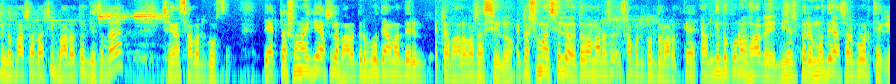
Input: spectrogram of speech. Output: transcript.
কিন্তু পাশাপাশি ভারতও কিছুটা সেখানে সাপোর্ট করছে। একটা সময় কি আসলে ভারতের প্রতি আমাদের একটা ভালোবাসা ছিল? একটা সময় ছিল, হয়তো মানুষ সাপোর্ট করতো ভারতকে। এখন কিন্তু কোনোভাবে, বিশেষ করে মোদী আসার পর থেকে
